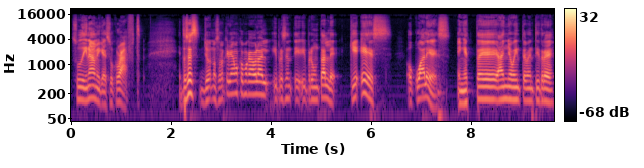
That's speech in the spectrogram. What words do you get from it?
su dinámica y su craft. Entonces, yo, nosotros queríamos como que hablar y, y- y preguntarle qué es o cuál es en este año 2023,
